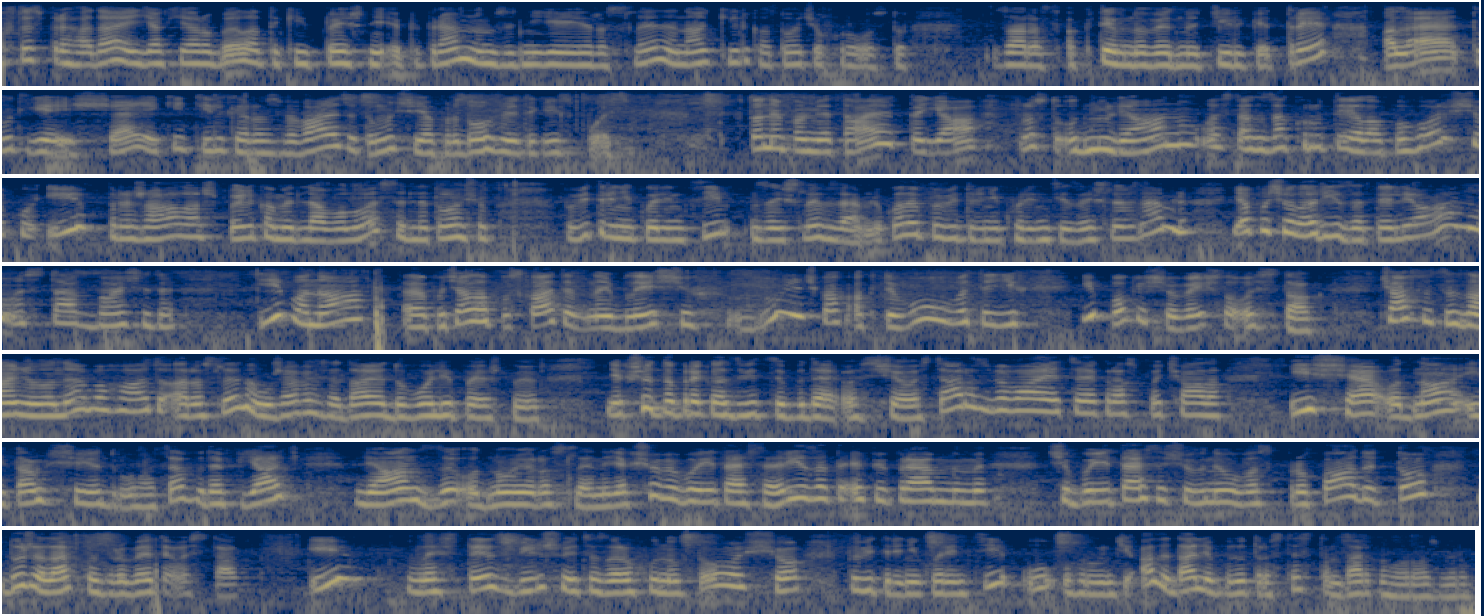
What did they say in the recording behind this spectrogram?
Хтось пригадає, як я робила такий пишний епіпремнум з однієї рослини на кілька точок росту. Зараз активно видно тільки три, але тут є ще, які тільки розвиваються, тому що я продовжую такий спосіб. Хто не пам'ятає, то я просто одну ліану ось так закрутила по горщику і прижала шпильками для волосся, для того, щоб повітряні корінці зайшли в землю. Коли повітряні корінці зайшли в землю, я почала різати ліану, ось так бачите. І вона е, почала пускати в найближчих брунючках, активовувати їх, і поки що вийшло ось так. Часу це зайняло небагато, а рослина вже виглядає доволі пишною. Якщо, наприклад, звідси буде ось ще ось ця розвивається, якраз почала, і ще одна, і там ще є друга. Це буде 5 ліан з одної рослини. Якщо ви боїтеся різати епіпремнуми, чи боїтеся, що вони у вас пропадуть, то дуже легко зробити ось так. І листи збільшуються за рахунок того, що повітряні корінці у ґрунті, але далі будуть рости стандартного розміру.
